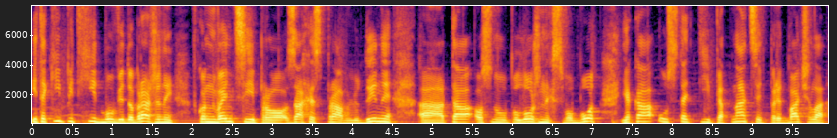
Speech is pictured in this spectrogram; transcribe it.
І такий підхід був відображений в Конвенції про захист прав людини та основоположних свобод, яка у статті 15 передбачила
